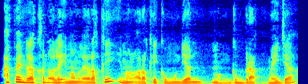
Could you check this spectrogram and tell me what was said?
Apa yang dilakukan oleh Imam Al-Iraqi? Imam Al-Iraqi kemudian menggebrak meja,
